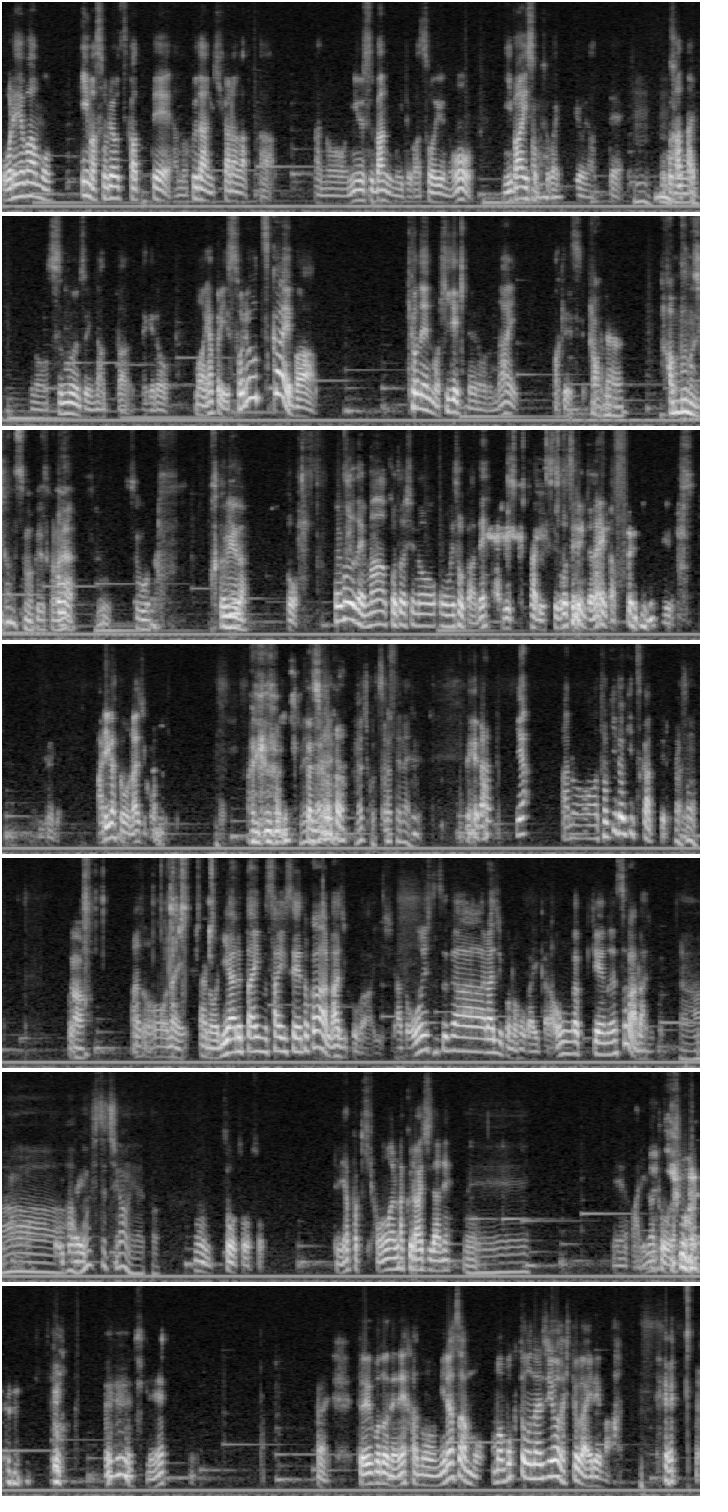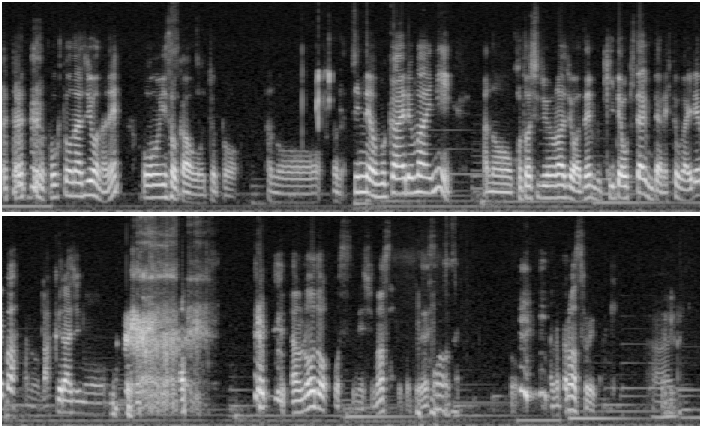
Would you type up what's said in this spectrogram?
俺はもう、今それを使って、あの、普段聞かなかった、あの、ニュース番組とかそういうのを2倍速とか聞くようになって、うんかなりあのスムーズになったんだけど、まあやっぱりそれを使えば、去年の悲劇のようなことないわけですよ。あ、ね。半分の時間で済むわけですからね。うんすごい。革命だ。ということで、まあ、今年の大晦日はね、ゆったり過ごせるんじゃないかという。ありがとう、ラジコン。ありがとうございます。ね、ラジラジコラジコ使ってない。いや、あのー時々使ってる。あ、そう。ああのー何あの、リアルタイム再生とかはラジコがいいし、あと音質がラジコの方がいいから、音楽系のやつがラジコ。あーあ、音質違うんや、やっぱ。うん、そうそうそう。でやっぱ基本は楽ラジだね。へうんえね、ありがとう。ね。はい。ということでね、あの、皆さんも、まあ、僕と同じような人がいれば、僕と同じようなね、大晦日をちょっと、あのー新年を迎える前に、あのー今年中のラジオは全部聞いておきたいみたいな人がいれば、あの、ラクラジの ダウンロードをお勧めしますということです。なかったのはそれだけ。はい。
